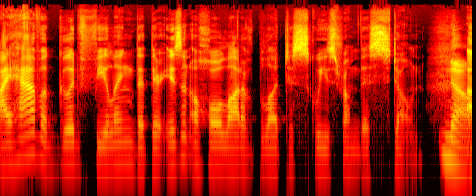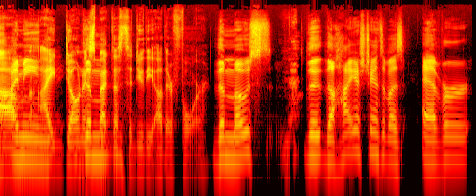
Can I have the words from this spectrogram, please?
I have a good feeling that there isn't a whole lot of blood to squeeze from this stone. No, I Um, mean, I don't the- expect us to do the other four. the most the the highest chance of us ever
